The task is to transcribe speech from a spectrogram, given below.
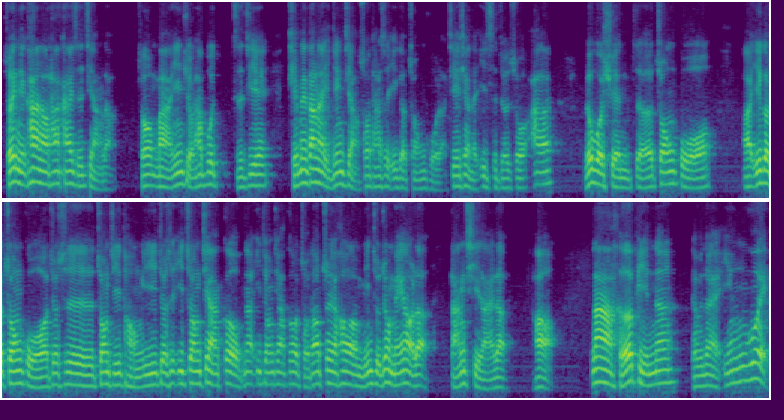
所以你看到他开始讲了，说马英九他不直接，前面当然已经讲说他是一个中国了，接下来意思就是说啊，如果选择中国啊，一个中国就是终极统一，就是一中架构，那一中架构走到最后，民主就没有了，挡起来了。好，那和平呢？对不对？因为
